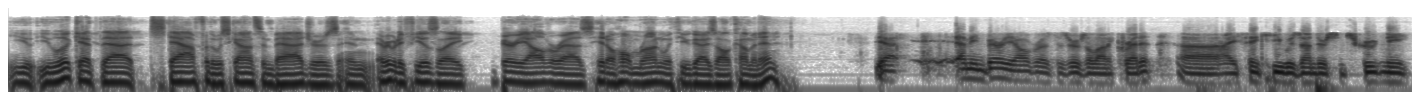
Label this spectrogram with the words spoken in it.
you you look at that staff for the Wisconsin Badgers, and everybody feels like Barry Alvarez hit a home run with you guys all coming in. Yeah, I mean Barry Alvarez deserves a lot of credit. Uh, I think he was under some scrutiny,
